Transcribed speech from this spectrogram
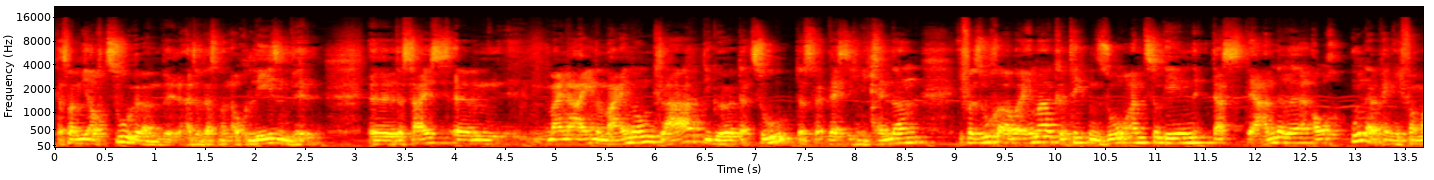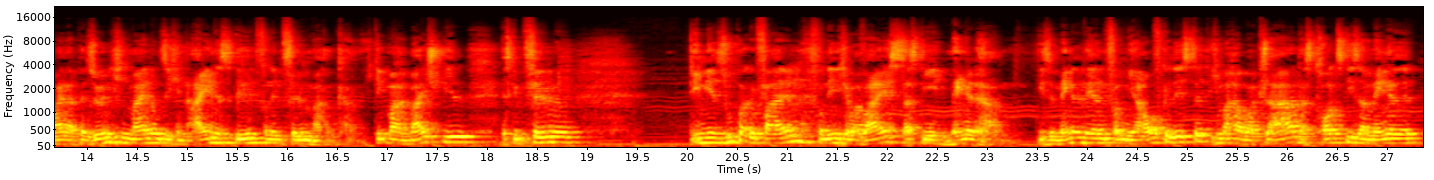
dass man mir auch zuhören will, also dass man auch lesen will. Äh, das heißt, ähm, meine eigene Meinung, klar, die gehört dazu, das lässt sich nicht ändern. Ich versuche aber immer, Kritiken so anzugehen, dass der andere auch unabhängig von meiner persönlichen Meinung sich ein eigenes Bild von dem Film machen kann. Ich gebe mal ein Beispiel. Es gibt Filme, die mir super gefallen, von denen ich aber weiß, dass die Mängel haben. Diese Mängel werden von mir aufgelistet. Ich mache aber klar, dass trotz dieser Mängel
